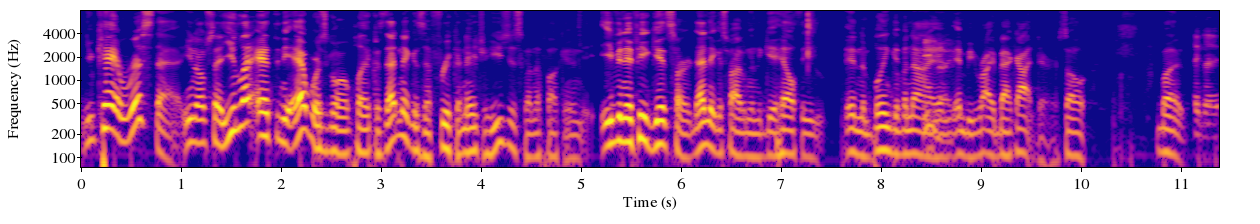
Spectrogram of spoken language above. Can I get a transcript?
you can't risk that. You know what I'm saying? You let Anthony Edwards go and play because that nigga's a freak of nature. He's just gonna fucking even if he gets hurt, that nigga's probably gonna get healthy in the blink of an eye and, and be right back out there. So, but Take a,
